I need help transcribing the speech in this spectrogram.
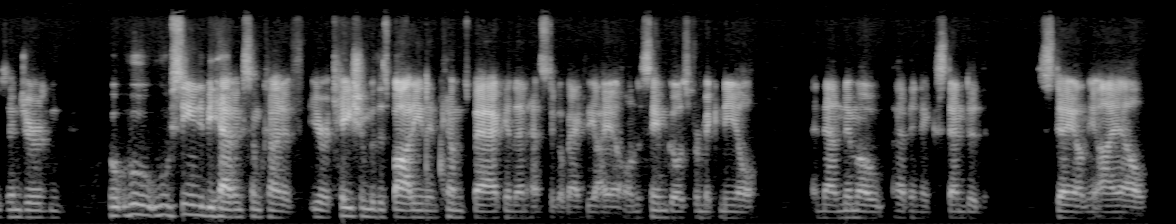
was injured and who, who, who seemed to be having some kind of irritation with his body and then comes back and then has to go back to the IL. And the same goes for McNeil and now Nimmo having extended stay on the IL.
